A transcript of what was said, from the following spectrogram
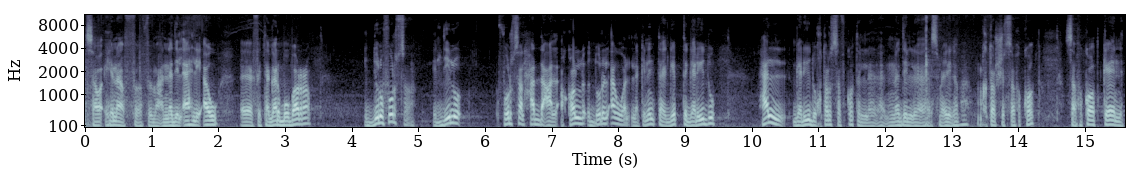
سواء هنا في مع النادي الأهلي أو في تجاربه بره؟ اديله فرصة اديله فرصة لحد على الأقل الدور الأول لكن أنت جبت جريدو هل جريدو اختار الصفقات اللي النادي الاسماعيلي جابها؟ ما اختارش الصفقات. صفقات كانت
